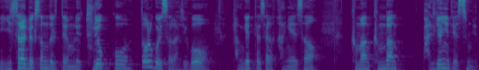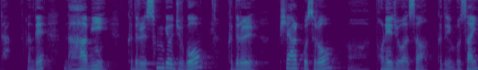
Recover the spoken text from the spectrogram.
이스라엘 백성들 때문에 두렵고 떨고 있어가지고 경계태세가 강해서 그만 금방 발견이 됐습니다. 그런데 나합이 그들을 숨겨주고 그들을 피할 곳으로 어, 보내주어서 그들이 무사히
